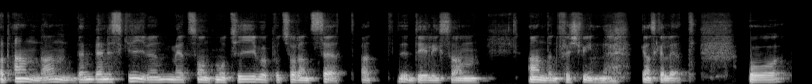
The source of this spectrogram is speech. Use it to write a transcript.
att andan, den, den är skriven med ett sådant motiv och på ett sådant sätt att det, det liksom, anden försvinner ganska lätt. Och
